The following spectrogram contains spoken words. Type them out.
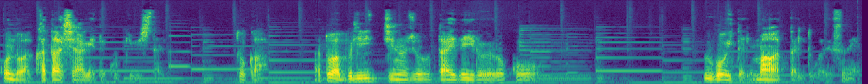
今度は片足上げて呼吸したり、とか、あとはブリッジの状態でいろいろこう、動いたり回ったりとかですね、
